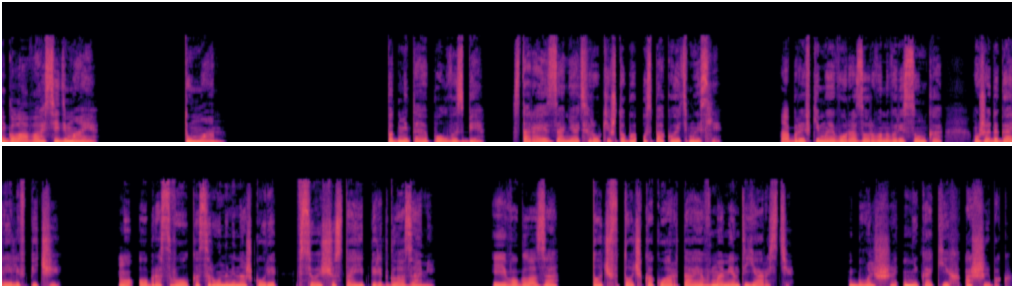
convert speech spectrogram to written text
Глава седьмая. Туман. Подметаю пол в избе, стараясь занять руки, чтобы успокоить мысли. Обрывки моего разорванного рисунка уже догорели в печи. Но образ волка с рунами на шкуре все еще стоит перед глазами. И его глаза точь-в-точь, точь, как у Артая в момент ярости. Больше никаких ошибок.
